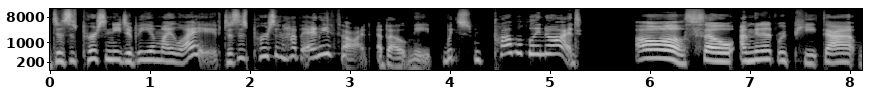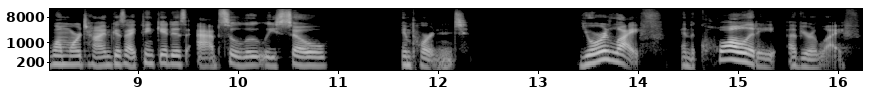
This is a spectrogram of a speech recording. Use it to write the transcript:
does this person need to be in my life? Does this person have any thought about me? Which mm, probably not. Oh, so I'm going to repeat that one more time because I think it is absolutely so important. Your life and the quality of your life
